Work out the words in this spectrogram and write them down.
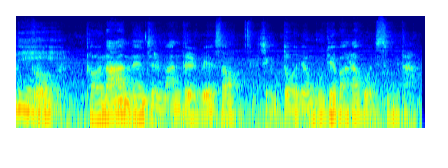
네. 또더 나은 렌즈를 만들기 위해서 지금 또 연구 개발하고 있습니다.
